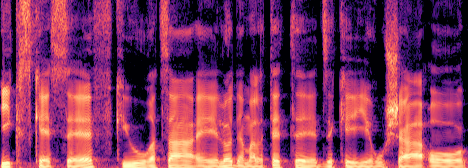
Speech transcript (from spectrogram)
איקס כסף, כי הוא רצה, אה, לא יודע מה, לתת אה, את זה כירושה, או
